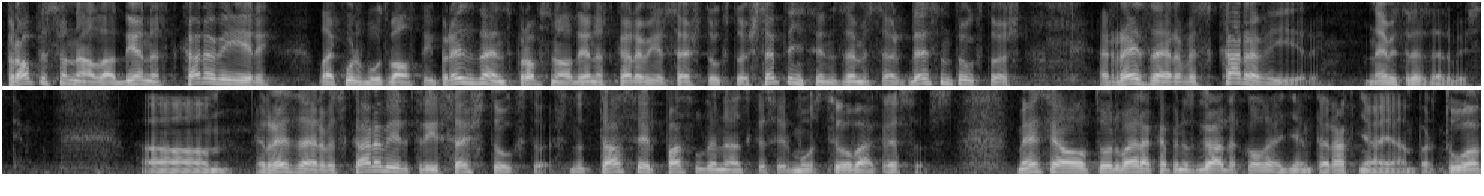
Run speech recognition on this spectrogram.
Profesionālā dienesta karavīri, lai kurš būtu valstī prezidents, profesionāla dienesta karavīri 6700, zemesargi 10 000, rezerves karavīri, nevis rezervisti. Um, rezerves karavīri 36 tūkstoši. Nu, tas ir pasludināts, kas ir mūsu cilvēku resurss. Mēs jau tur vairāk kā pirms gada kolēģiem rakņājām par to,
